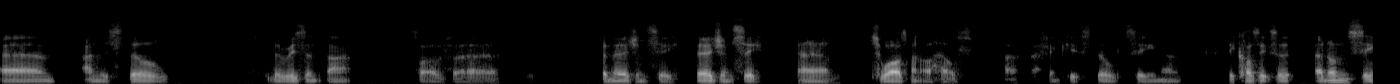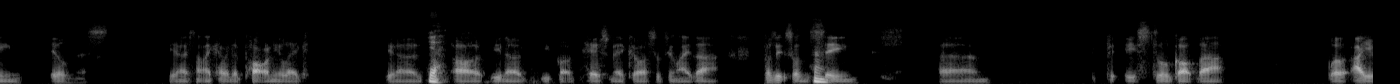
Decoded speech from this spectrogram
um, and there's still there isn't that sort of uh, emergency urgency um, towards mental health. I, I think it's still seen as because it's a, an unseen illness. You know, it's not like having a pot on your leg. You know, Yeah. or you know, you've got a pacemaker or something like that. Because it's unseen, um, it's still got that. Well, I,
